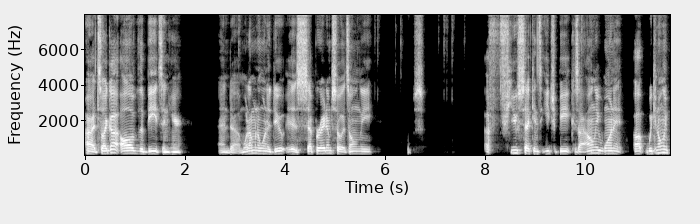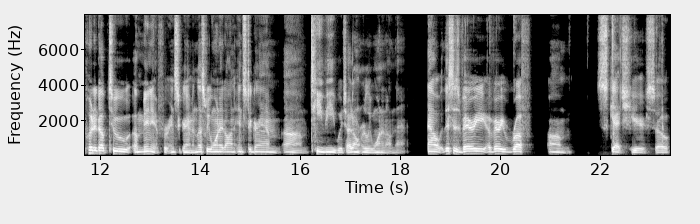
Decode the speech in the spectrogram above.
all right, so I got all of the beats in here. And um, what I'm going to want to do is separate them so it's only oops, a few seconds each beat because I only want it up. We can only put it up to a minute for Instagram unless we want it on Instagram um, TV, which I don't really want it on that. Now, this is very a very rough um, sketch here, so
